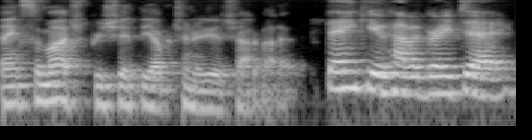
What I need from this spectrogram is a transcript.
Thanks so much. Appreciate the opportunity to chat about it. Thank you. Have a great day.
